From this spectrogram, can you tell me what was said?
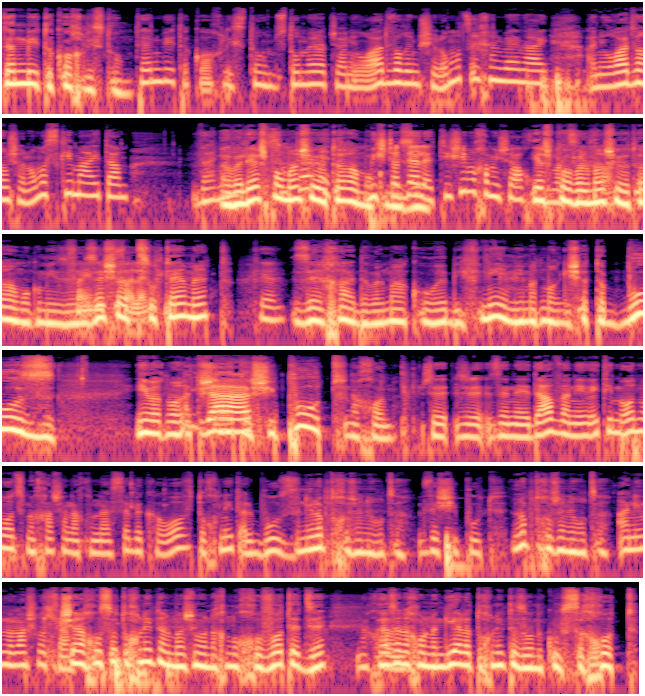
תן בי את הכוח לסתום. תן בי את הכוח לסתום. זאת אומרת שאני רואה דברים שלא מוצאים חן בעיניי, אני רואה דברים שאני לא מסכימה איתם, ואני אבל יש פה משהו. יותר עמוק מזה. משתדלת, 95 אחוז יש פה אבל משהו יותר עמוק מזה. זה שאת. סותמת, כן. זה אחד, אבל מה קורה בפנים? אם את מרגישה את הבוז, אם את מרגישה יודעת- את השיפוט. נכון, זה, זה, זה נהדר, ואני הייתי מאוד מאוד שמחה שאנחנו נעשה בקרוב תוכנית על בוז אני לא בטוחה שאני רוצה. ושיפוט. אני לא בטוחה שאני רוצה. אני ממש כי רוצה. כשאנחנו עושות תוכנית על משהו, אנחנו חוות את זה, נכון. ואז אנחנו נגיע לתוכנית הזו מכוסחות.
